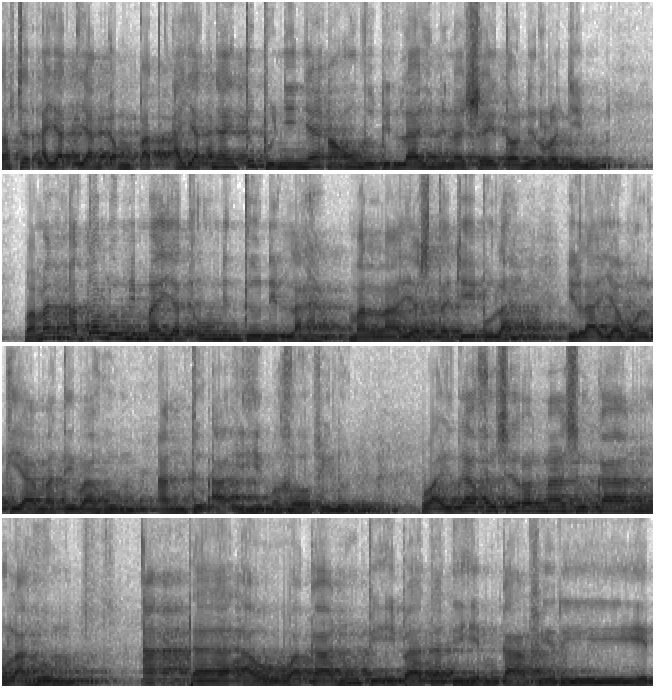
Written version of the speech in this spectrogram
Tafsir ayat yang keempat Ayatnya itu bunyinya A'udzubillahi minasyaitonirrajim. Waman adallu mimma yad'u min dunillah man la yastajibulah ila yaumul qiyamati wa hum an du'aihim ghafilun. Wa idza khusiran nasu kanu lahum a'da'aw wa kanu bi ibadatihim kafirin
